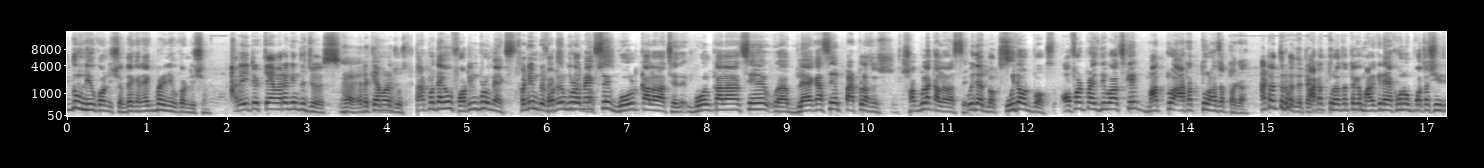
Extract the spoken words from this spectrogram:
একদম নিউ কন্ডিশন দেখেন একবার নিউ কন্ডিশন আর এইটার ক্যামেরা কিন্তু জোস। হ্যাঁ এটা ক্যামেরা জোস। তারপর দেখো fourteen pro max 14 Pro Max, fourteen pro without ম্যাক্সে গোল্ড কালার আছে। গোল্ড কালার আছে ব্ল্যাক আছে পার্পল আছে সবগুলা কালার আছে। Without box without box offer price দিব আজকে মাত্র আটাত্তর হাজার টাকা। আটাত্তর হাজার টাকা। আটাত্তর হাজার টাকা মার্কেটে এখনও পঁচাশি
